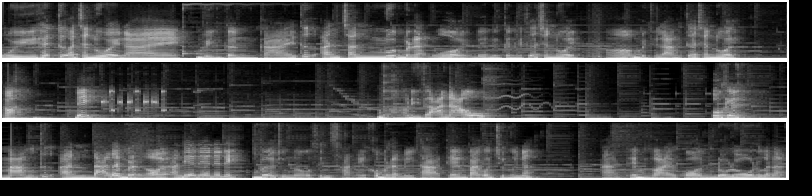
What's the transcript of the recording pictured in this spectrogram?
Ui, hết thức ăn chăn nuôi này. Mình cần cái thức ăn chăn nuôi bật đúng rồi. Bây giờ mình cần cái thức ăn chăn nuôi. Đó, mình sẽ làm cái thức ăn chăn nuôi. Đó, đi. Bảo đi ra nào ok máng thức ăn đã đầy bận rồi. Ăn đi ăn đi ăn đi, bây giờ chúng nó có sinh sản hay không bạn ạ mình thả thêm vài con trứng nữa nhá. Thả thêm vài con đô đô nữa bạn ạ.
